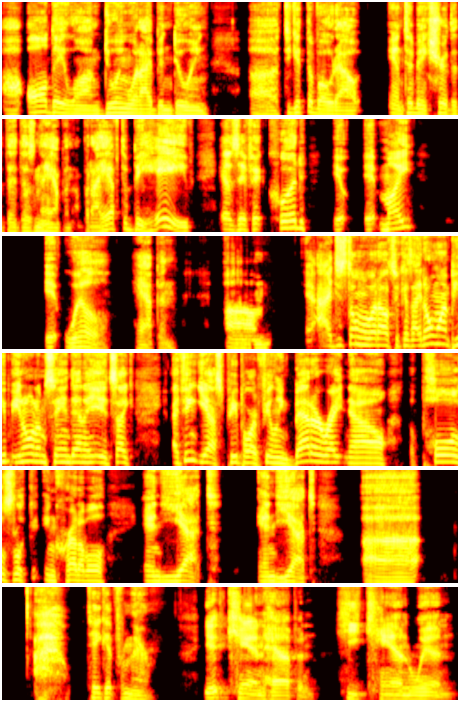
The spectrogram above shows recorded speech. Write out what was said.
uh, all day long doing what I've been doing uh, to get the vote out and to make sure that that doesn't happen. But I have to behave as if it could, it, it might, it will happen. Um, I just don't know what else because I don't want people. You know what I'm saying, Danny? It's like I think yes, people are feeling better right now. The polls look incredible, and yet, and yet, uh, ah, take it from there. It can happen. He can win.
